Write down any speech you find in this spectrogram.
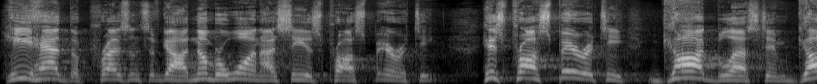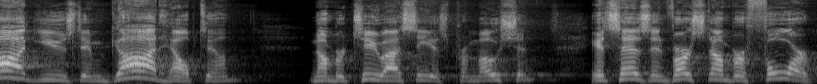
he had the presence of God. Number one, I see his prosperity. His prosperity, God blessed him, God used him, God helped him. Number two, I see his promotion. It says in verse number four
